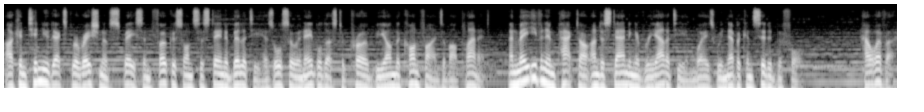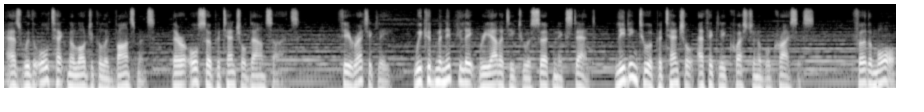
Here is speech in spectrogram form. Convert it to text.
Our continued exploration of space and focus on sustainability has also enabled us to probe beyond the confines of our planet, and may even impact our understanding of reality in ways we never considered before. However, as with all technological advancements, there are also potential downsides. Theoretically, we could manipulate reality to a certain extent, leading to a potential ethically questionable crisis. Furthermore,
